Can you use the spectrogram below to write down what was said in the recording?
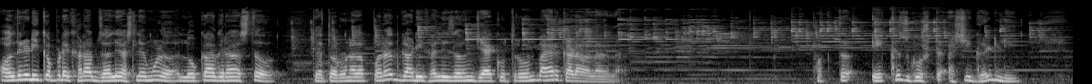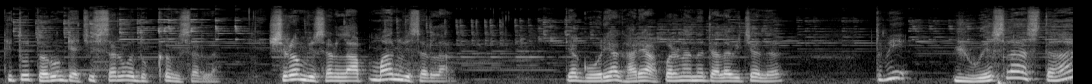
ऑलरेडी कपडे खराब झाले असल्यामुळं लोकाग्रहास्त त्या तरुणाला परत गाडीखाली जाऊन जॅक उतरवून बाहेर काढावा लागला. फक्त एकच गोष्ट अशी घडली की तो तरुण त्याची सर्व दुःख विसरला. श्रम विसरला अपमान विसरला. त्या गोऱ्या घाऱ्या अपर्णानं त्याला विचारलं तुम्ही यू एसला असता?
